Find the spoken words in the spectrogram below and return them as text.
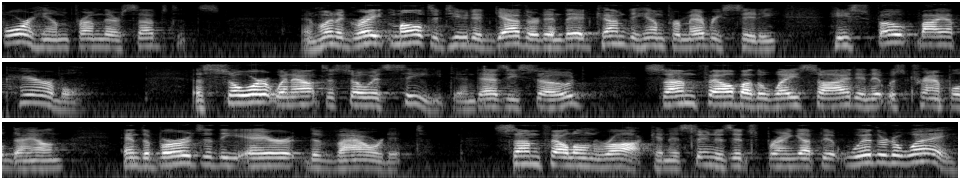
for him from their substance. And when a great multitude had gathered, and they had come to him from every city, he spoke by a parable. A sower went out to sow his seed, and as he sowed, some fell by the wayside, and it was trampled down and the birds of the air devoured it. Some fell on rock, and as soon as it sprang up, it withered away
